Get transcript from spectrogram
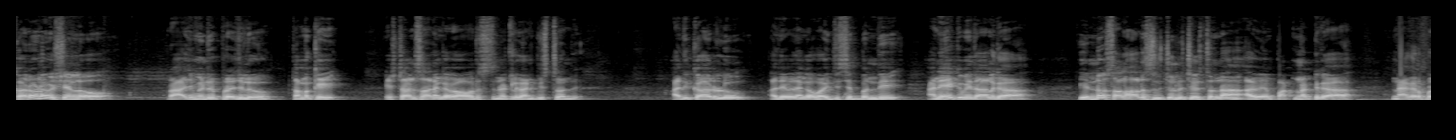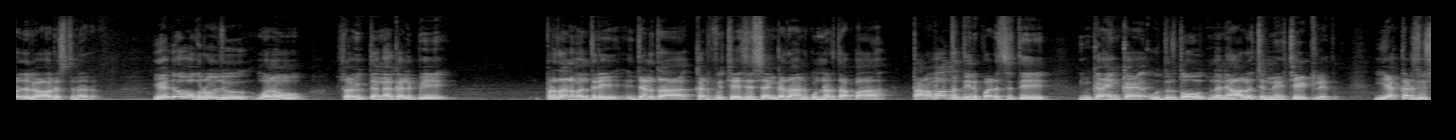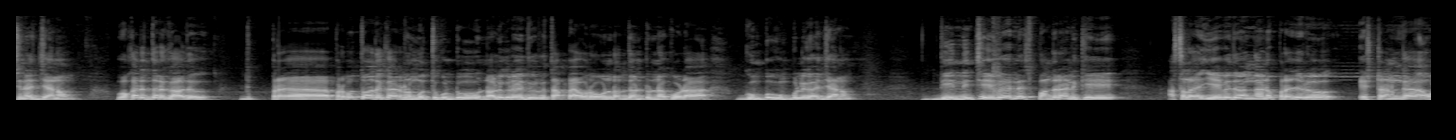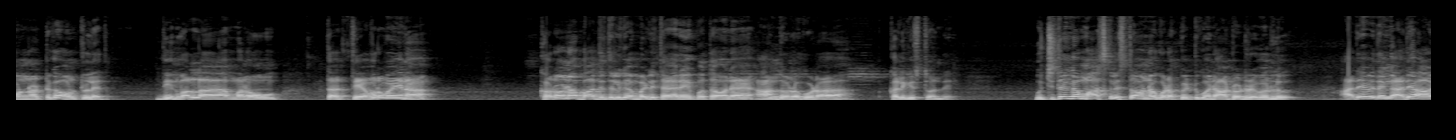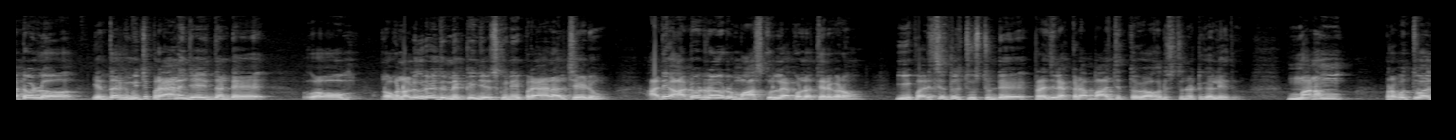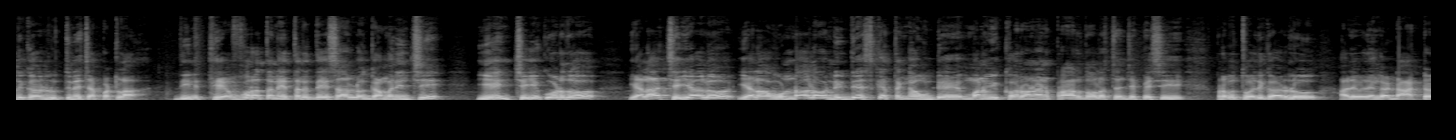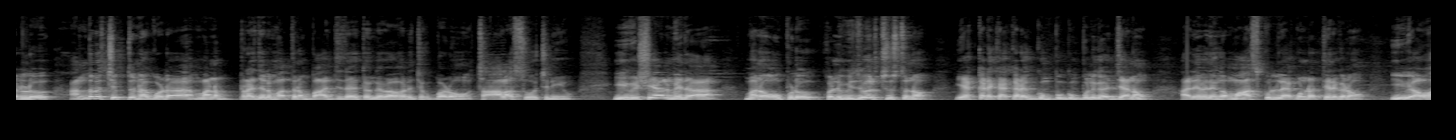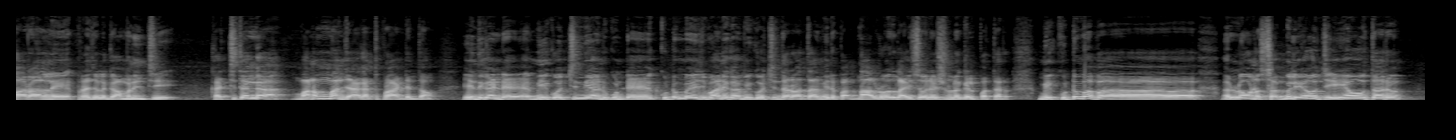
Corona విషయంలో రాజమండ్రి ప్రజలు తమకి ఇష్టానుసారంగా వ్యవహరిస్తున్నట్లుగా అనిపిస్తోంది. అధికారులు అదేవిధంగా వైద్య సిబ్బంది అనేక విధాలుగా ఎన్నో సలహాలు సూచనలు చేస్తున్నా అవేం పట్టనట్టుగా నగర ప్రజలు వ్యవహరిస్తున్నారు. ఏదో ఒక రోజు మనం సంయుక్తంగా కలిపి ప్రధానమంత్రి జనతా కర్ఫ్యూ చేసేసాం కదా అనుకుంటున్నారు తప్ప తర్వాత దీని పరిస్థితి ఇంకా ఇంకా ఉధృతం అవుతుందనే ఆలోచన చేయట్లేదు. ఈ ఎక్కడ చూసినా జనం ఒకరిద్దరు కాదు. ప్ర ప్రభుత్వ అధికారులు మొత్తుకుంటూ నలుగురు ఐదుగురు తప్ప ఎవరో ఉండొద్దంటున్నా కూడా గుంపు గుంపులుగా జనం. దీని నుంచి అవేర్నెస్ పొందడానికి అసలు ఏ విధంగానూ ప్రజలు ఇష్టంగా ఉన్నట్టుగా ఉండలేదు దీనివల్ల మనం త- తీవ్రమైన కరోనా బాధితులుగా మళ్ళీ తయారైపోతామనే ఆందోళన కూడా కలిగిస్తుంది. ఉచితంగా మాస్కులు ఇస్తామన్నా కూడా పెట్టుకొని ఆటో డ్రైవర్లు అదేవిధంగా అదే ఆటోల్లో ఇద్దరికి మించి ప్రయాణం చేయొద్దంటే ఒక నలుగురు ఐదుగురిని ఎక్కించేసుకుని ప్రయాణాలు చేయడం. అదే ఆటో డ్రైవర్లు మాస్కులు లేకుండా తిరగడం. ఈ పరిస్థితులు చూస్తుంటే ప్రజలు ఎక్కడా బాధ్యతతో వ్యవహరిస్తున్నట్టుగా లేదు. మనం ప్రభుత్వాధికారులు ఉత్తినే చెప్పట్లా దీని తీవ్రతను ఇతర దేశాల్లో గమనించి ఏం చేయకూడదో ఎలా చేయాలో ఎలా ఉండాలో నిర్దేశకత్వంగా ఉంటే మనం ఈ కరోనాను ప్రారంభవచ్చని చెప్పేసి ప్రభుత్వ అధికారులు అదేవిధంగా డాక్టర్లు అందరూ చెప్తున్నా కూడా మన ప్రజలు మాత్రం బాధ్యతాయుతంగా వ్యవహరించకపోవడం చాలా శోచనీయం. ఈ విషయాల మీద మనం ఇప్పుడు కొన్ని విజువల్స్ చూస్తున్నాం. ఎక్కడికక్కడ గుంపు గుంపులుగా జనం అదేవిధంగా మాస్కులు లేకుండా తిరగడం ఈ వ్యవహారాలని ప్రజలు గమనించి ఖచ్చితంగా మనం మన జాగ్రత్త పాటిద్దాం. ఎందుకంటే మీకు వచ్చింది అనుకుంటే కుటుంబ యజమానిగా మీకు వచ్చిన తర్వాత మీరు పద్నాలుగు రోజులు ఐసోలేషన్లోకి వెళ్ళిపోతారు. మీ కుటుంబ లో ఉన్న సభ్యులు ఏమవుతారు ఏమవుతారు?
